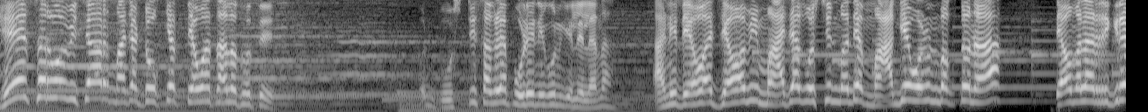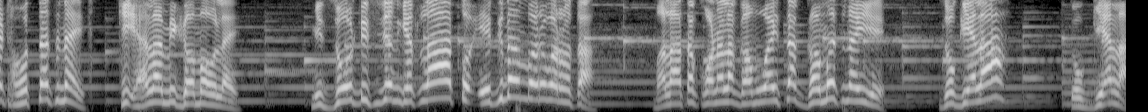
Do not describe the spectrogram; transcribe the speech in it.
हे सर्व विचार माझ्या डोक्यात तेव्हा चालत होते. पण गोष्टी सगळ्या पुढे निघून गेलेल्या ना. आणि देवा जेव्हा मी माझ्या गोष्टींमध्ये मागे वळून बघतो ना तेव्हा मला रिग्रेट होतच नाही की ह्याला मी गमावलाय. मी जो डिसिजन घेतला तो एकदम बरोबर होता. मला आता कोणाला गमवायचा गमच नाहीये. जो गेला तो गेला.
